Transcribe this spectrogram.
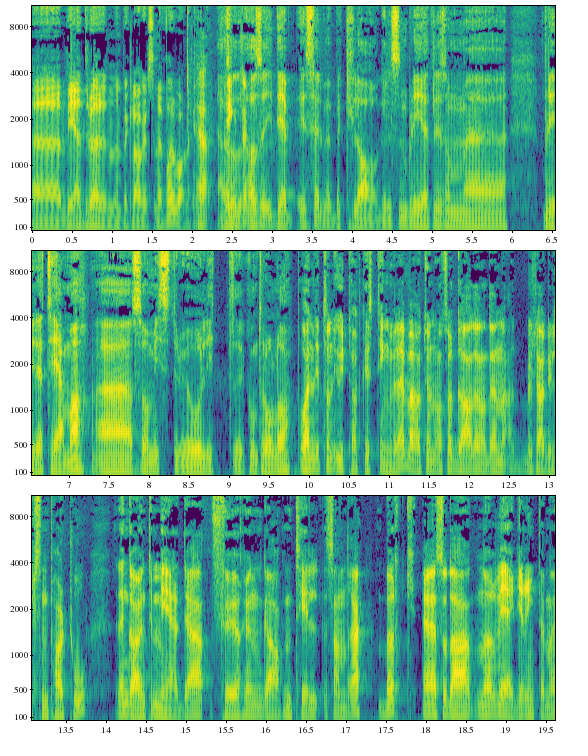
eh, vedrørende beklagelse med forvarning. Ja, altså, altså i, det, I selve beklagelsen blir et, liksom, uh, blir et tema, uh, så mister du jo litt kontroll òg. Og en litt sånn utaktisk ting ved det var at hun også ga denne, denne beklagelsen par to. Den ga hun til media før hun ga den til Sandra Borch. Eh, så da når VG ringte henne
